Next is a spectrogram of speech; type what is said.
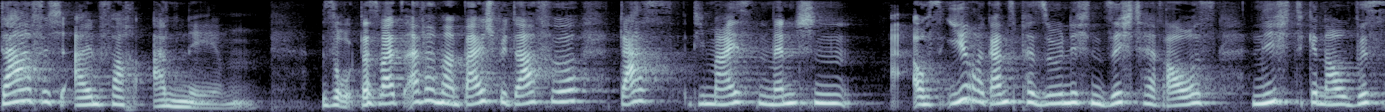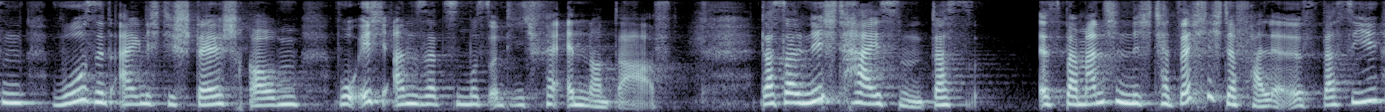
darf ich einfach annehmen. So, das war jetzt einfach mal ein Beispiel dafür, dass die meisten Menschen aus ihrer ganz persönlichen Sicht heraus nicht genau wissen, wo sind eigentlich die Stellschrauben, wo ich ansetzen muss und die ich verändern darf. Das soll nicht heißen, dass es bei manchen nicht tatsächlich der Fall ist, dass sie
